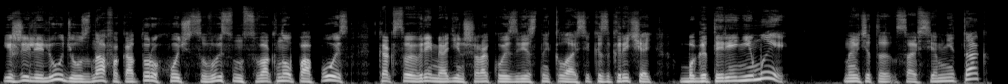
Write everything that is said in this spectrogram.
и жили люди, узнав о которых хочется высунуться в окно по пояс, как в свое время один широко известный классик, и закричать «Богатыри не мы!» Но ведь это совсем не так.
